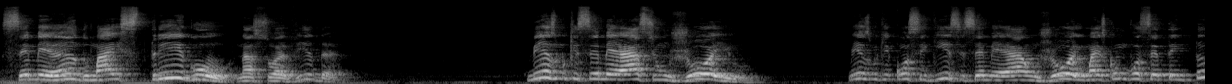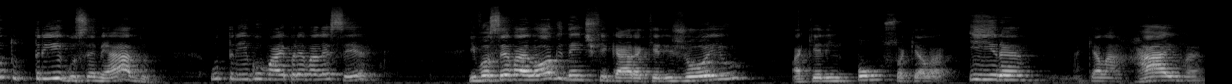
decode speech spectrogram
semeando mais trigo na sua vida, mesmo que semeasse um joio mesmo que conseguisse semear um joio, mas como você tem tanto trigo semeado, o trigo vai prevalecer. E você vai logo identificar aquele joio, aquele impulso, aquela ira, aquela raiva,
